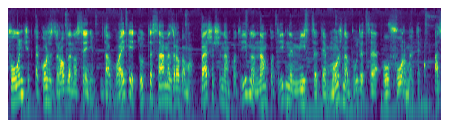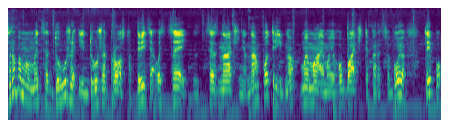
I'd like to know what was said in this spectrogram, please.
фончик також зроблено синім. Давайте тут те саме зробимо. Перше, що нам потрібно, нам потрібне місце, де можна буде це оформити. А зробимо ми це дуже і дуже просто. Дивіться, ось цей це значення нам потрібно. Ми маємо його бачити перед собою. Типу,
